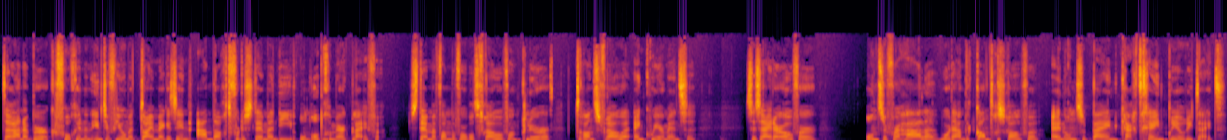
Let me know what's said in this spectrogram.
Tarana Burke vroeg in een interview met Time Magazine aandacht voor de stemmen die onopgemerkt blijven. Stemmen van bijvoorbeeld vrouwen van kleur, transvrouwen en queer mensen. Ze zei daarover: onze verhalen worden aan de kant geschoven en onze pijn krijgt geen prioriteit.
